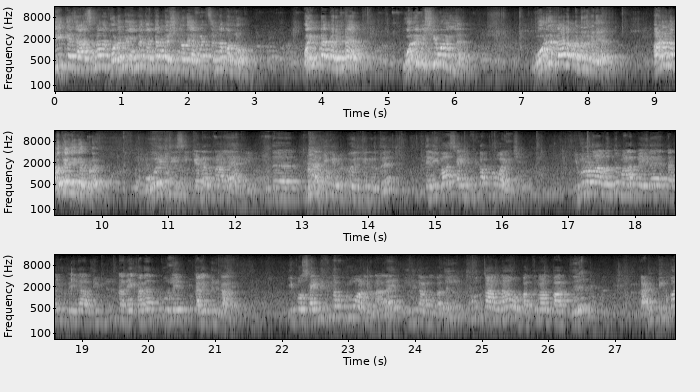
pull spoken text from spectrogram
லீக்கேஜ் ஆச்சுன்னா உடனே என்ன கண்டாமினேஷனோட எஃபெக்ட்ஸ் என்ன பண்ணும் ஒயிட் பேப்பர் என்ன ஒரு விஷயமும் இல்ல ஒரு வேலை பண்றது கிடையாது ஆனா நம்ம கேள்வி கேட்க கூடாது ஓஎன்ஜிசி கிணறுனால இந்த தண்ணி கெட்டு போயிருக்குங்கிறது தெளிவா சயின்டிஃபிக்கா ப்ரூவ் ஆயிடுச்சு இவ்வளவு நாள் வந்து மழை பெய்யல தண்ணி பெய்யல அப்படின்னு நிறைய கதை பொருளே கலப்பிருக்காங்க. இப்போ சயின்டிஃபிக்கா ப்ரூவ் ஆனதுனால இதுக்கு அவங்க பதில் கொடுத்தாங்கன்னா ஒரு பத்து நாள் பார்த்து கண்டிப்பா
